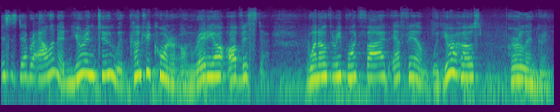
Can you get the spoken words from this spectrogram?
This is Deborah Allen, and you're in tune with Country Corner on Radio Avista, 103.5 FM, with your host, Pearl Lindgren.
